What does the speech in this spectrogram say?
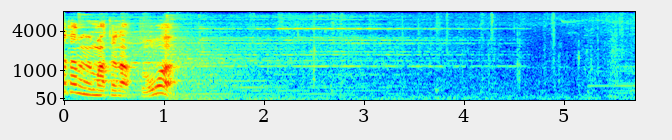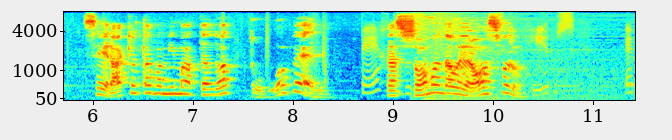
Será que eu tava me matando à toa? Será que eu tava me matando à toa, velho? Era dos só mandar o Herósforo? É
